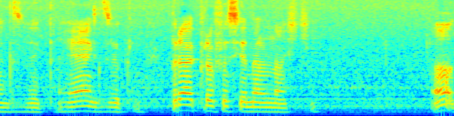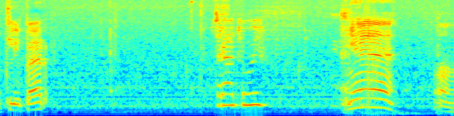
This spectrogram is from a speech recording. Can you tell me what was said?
Jak zwykle, jak zwykle. Brak profesjonalności. O, Clipper. Ratuj. Nie! O,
